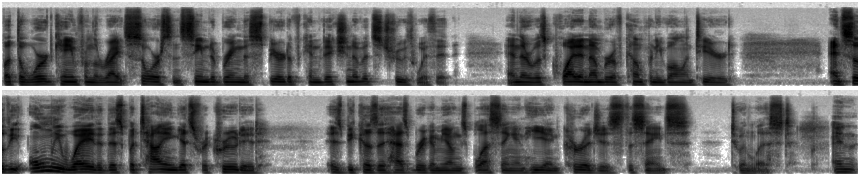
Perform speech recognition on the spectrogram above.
But the word came from the right source and seemed to bring the spirit of conviction of its truth with it. And there was quite a number of company volunteered. And so the only way that this battalion gets recruited is because it has Brigham Young's blessing and he encourages the saints to enlist. And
